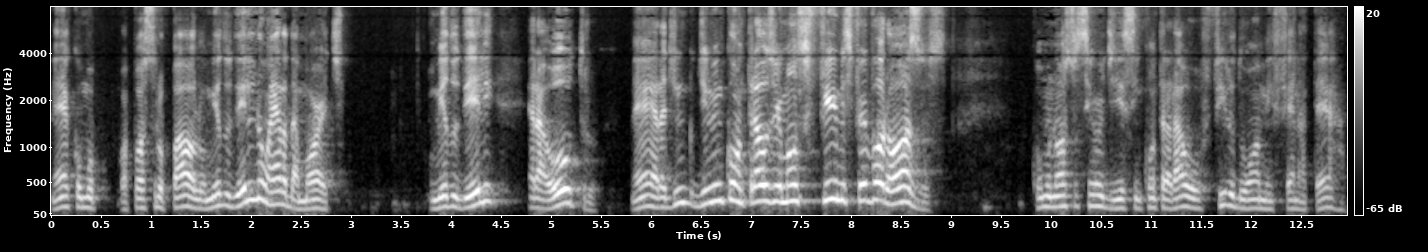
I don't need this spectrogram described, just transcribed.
né, como o apóstolo Paulo, o medo dele não era da morte. O medo dele era outro, né, era de, de encontrar os irmãos firmes, fervorosos. Como nosso Senhor disse, encontrará o Filho do Homem fé na terra.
